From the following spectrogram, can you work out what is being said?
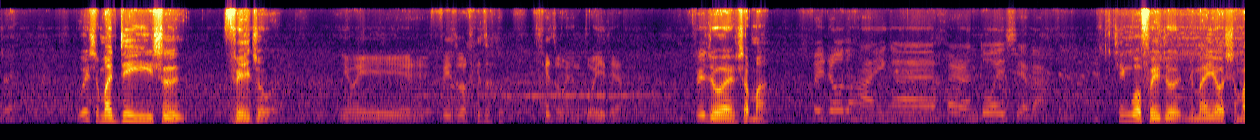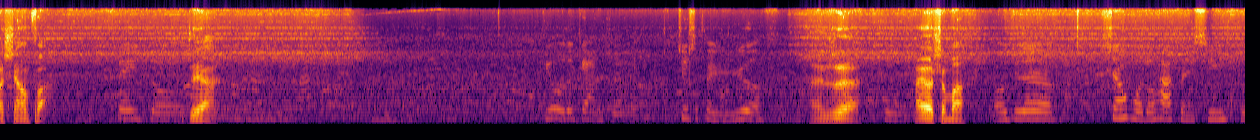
对。为什么第一是非洲？因为非洲黑种黑种人多一点。非洲人什么？非洲的话，应该黑人多一些吧。听过非洲，你们有什么想法？对呀、给我的感觉就是很热，很热。还有什么？我觉得生活的话很辛苦。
